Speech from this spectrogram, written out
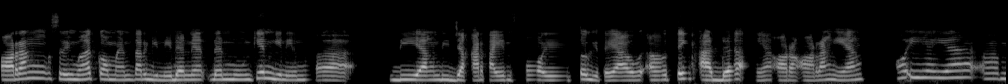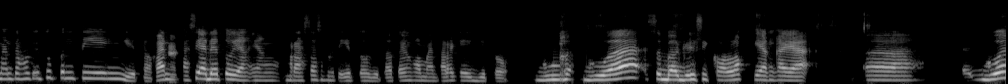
orang sering banget komentar gini dan dan mungkin gini uh, di yang di Jakarta Info itu gitu ya, I would think ada ya orang-orang yang oh iya ya mental health itu penting gitu kan. Pasti ada tuh yang yang merasa seperti itu gitu atau yang komentarnya kayak gitu. Gua gua sebagai psikolog yang kayak uh, gue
